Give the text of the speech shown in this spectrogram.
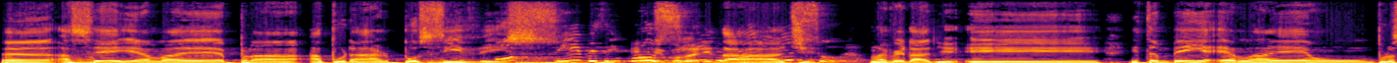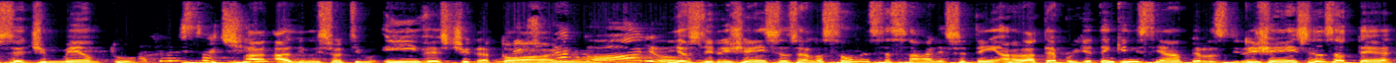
Uh, a CEI, ela é para apurar possíveis, possíveis irregularidade, não é verdade? E, e também ela é um procedimento administrativo, a, administrativo investigatório, investigatório, E as diligências, elas são necessárias. Você tem, até porque tem que iniciar pelas diligências até,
